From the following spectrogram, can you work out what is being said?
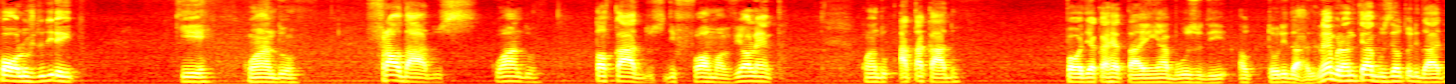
polos do direito que, quando fraudados, quando tocados de forma violenta, quando atacado, pode acarretar em abuso de autoridade. Lembrando que abuso de autoridade,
